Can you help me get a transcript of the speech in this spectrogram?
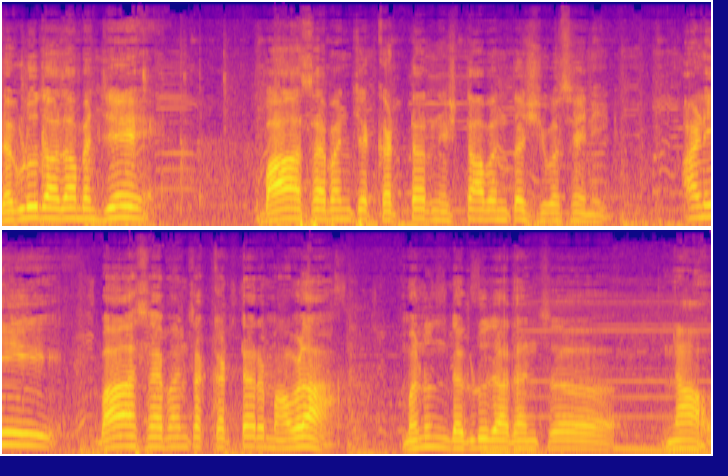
दगडूदादा म्हणजे बाळासाहेबांचे कट्टर निष्ठावंत शिवसैनिक आणि बाळासाहेबांचा कट्टर मावळा म्हणून दगडूदादांचं नाव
